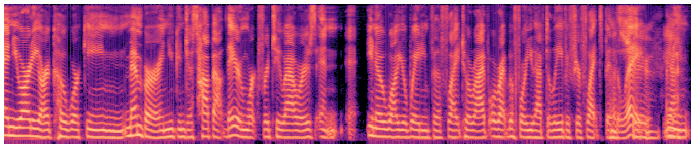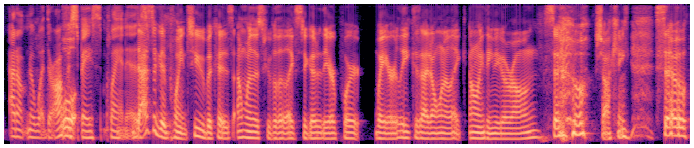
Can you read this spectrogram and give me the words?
and you already are a co-working member, and you can just hop out there and work for two hours, and you know while you're waiting for the flight to arrive, or right before you have to leave if your flight's been That's delayed. true. Yeah. I mean, I don't know what their office Well, space plan is. That's a good point too, because I'm one of those people that likes to go to the airport way early because I don't want to like, I don't want anything to go wrong. So shocking. So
